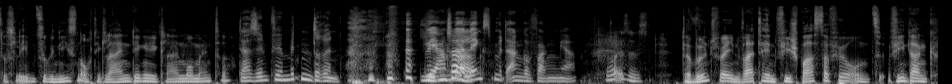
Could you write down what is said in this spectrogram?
das Leben zu genießen, auch die kleinen Dinge, die kleinen Momente? Da sind wir mittendrin. wir haben da längst mit angefangen, ja. So ist es. Da wünschen wir Ihnen weiterhin viel Spaß dafür und vielen Dank,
